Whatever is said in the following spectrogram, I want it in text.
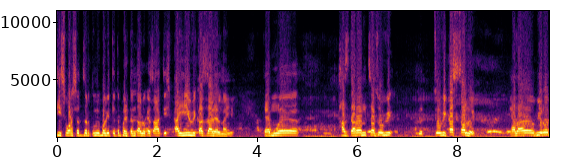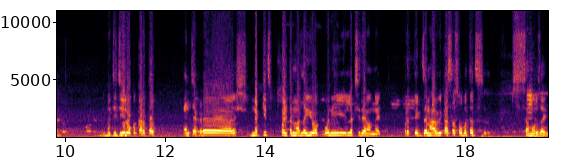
तीस वर्षात जर तुम्ही बघितलं तर फलटण तालुक्याचा अतिशय काहीही विकास झालेला नाही त्यामुळं खासदारांचा जो वि जो विकास चालू आहे ह्याला विरोध म्हणजे जे लोक करतायत त्यांच्याकडे श- नक्कीच फलटणमधला युवक कोणी लक्ष देणार नाहीत. प्रत्येकजण हा विकासासोबतच समोर जाईल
